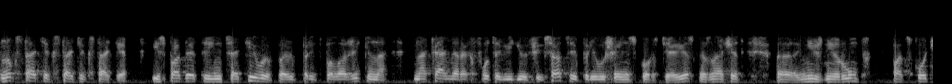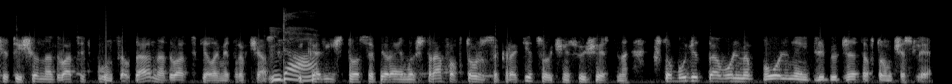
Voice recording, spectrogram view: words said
Ну, кстати, кстати, кстати, из-под этой инициативы пр- предположительно на камерах фото-видеофиксации превышения скорости резко, значит, э, нижний румб подскочит еще на 20 пунктов, да, на 20 километров в час. Да. И количество собираемых штрафов тоже сократится очень существенно, что будет довольно больно и для бюджета в том числе.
